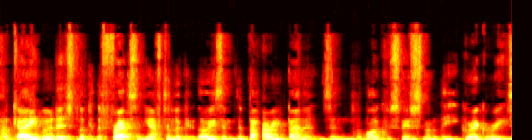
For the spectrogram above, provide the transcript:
okay. Well, let's look at the threats, and you have to look at those and the Barry Bannans and the Michael Smiths and the Lee Gregorys.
